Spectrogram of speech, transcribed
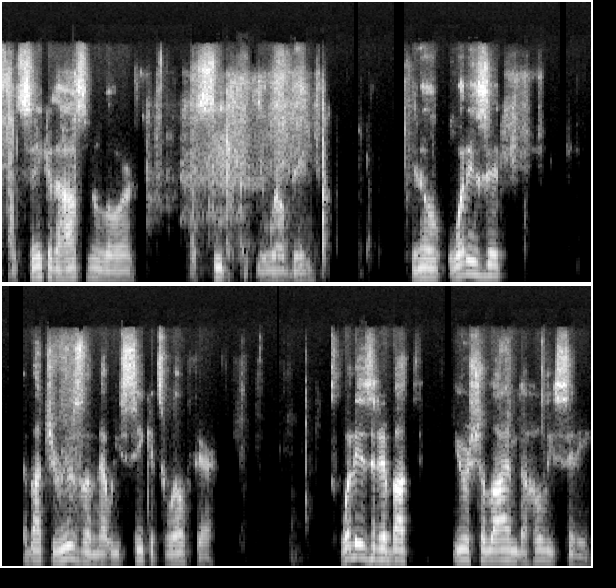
For the sake of the house of the Lord, I seek your well being. You know, what is it about Jerusalem that we seek its welfare? What is it about Yerushalayim, the holy city,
